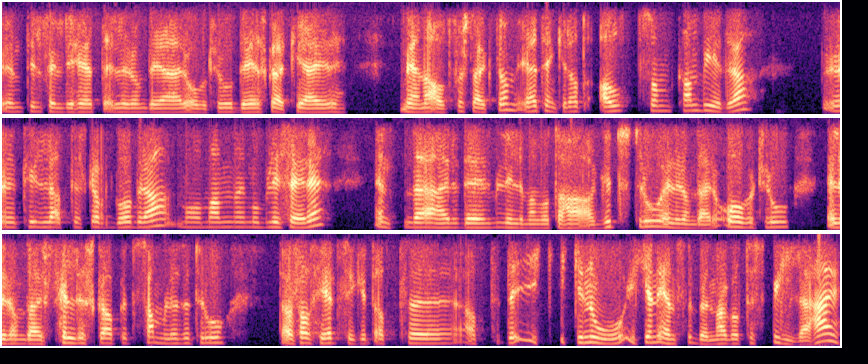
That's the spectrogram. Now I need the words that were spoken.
en tilfeldighet, eller om det er overtro, det skal ikke jeg mene altfor sterkt om. Jeg tenker at alt som kan bidra eh, til at det skal gå bra, må man mobilisere. Enten det er det lille man måtte ha av gudstro, eller om det er overtro, eller om det er fellesskapets samlede tro. Det er i hvert fall helt sikkert at, eh, at det ikke, ikke, noe, ikke en eneste bønn har gått til spille her.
